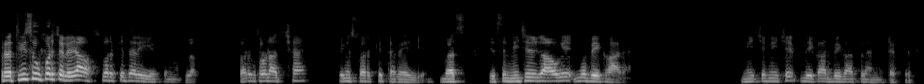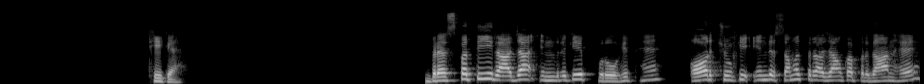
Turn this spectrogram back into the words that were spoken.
पृथ्वी से ऊपर चले जाओ स्वर्ग की तरह ही है फिर मतलब। स्वर्ग थोड़ा अच्छा है, लेकिन स्वर्ग की तरह ही है। बस, जैसे नीचे जाओगे, वो बेकार है। नीचे नीचे, बेकार बेकार प्लेनेट है फिर। ठीक है। बृहस्पति राजा इंद्र के पुरोहित हैं और चूँकि इंद्र समस्त राजाओं का प्रधान है,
